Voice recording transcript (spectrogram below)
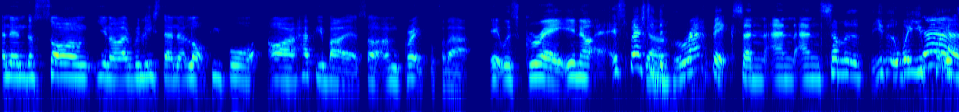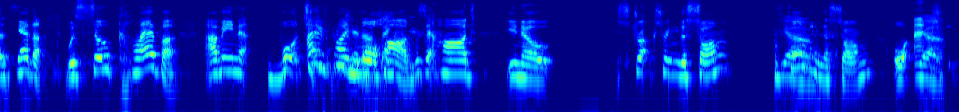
And then the song, you know, I released and a lot of people are happy about it. So I'm grateful for that. It was great, you know, especially Yeah. the graphics and and and some of the you know, the way you put it together was so clever. I mean, what did I you find that, more hard? you. Was it hard, you know, structuring the song, Yeah. performing the song, or Yeah. actually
